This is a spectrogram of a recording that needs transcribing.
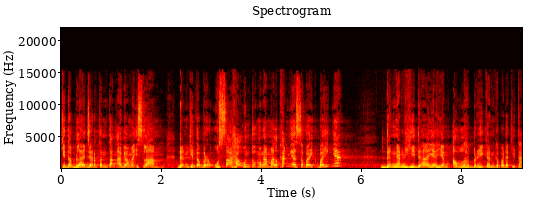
Kita belajar tentang agama Islam dan kita berusaha untuk mengamalkannya sebaik-baiknya dengan hidayah yang Allah berikan kepada kita.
